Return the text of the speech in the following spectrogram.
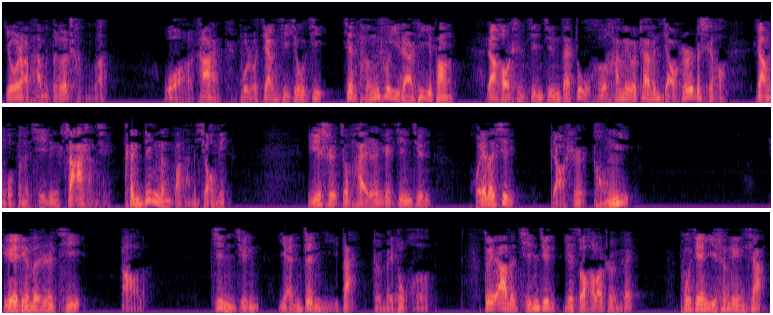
又让他们得逞了。我看不如将计就计，先腾出一点地方。”然后趁晋军在渡河还没有站稳脚跟的时候，让我们的骑兵杀上去，肯定能把他们消灭。于是就派人给晋军回了信，表示同意。约定的日期到了，晋军严阵以待，准备渡河。对岸的秦军也做好了准备。蒲坚一声令下，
